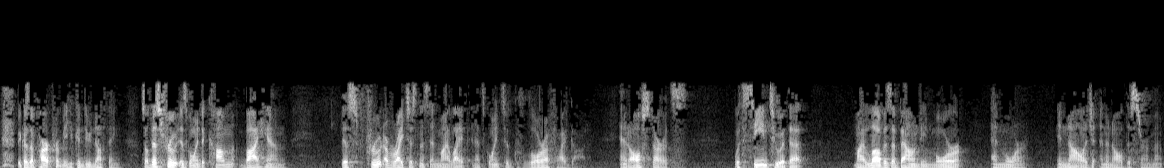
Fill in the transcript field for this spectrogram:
because apart from me you can do nothing. So this fruit is going to come by him, this fruit of righteousness in my life, and it's going to glorify God. And it all starts with seeing to it that my love is abounding more and more in knowledge and in all discernment.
